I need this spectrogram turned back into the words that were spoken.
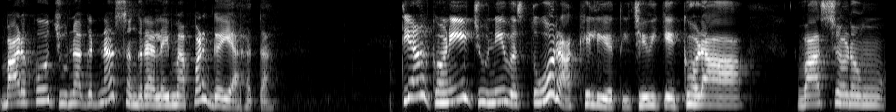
બાળકો જૂનાગઢના સંગ્રહાલયમાં પણ ગયા હતા. ત્યાં ઘણી જૂની વસ્તુઓ રાખેલી હતી, જેવી કે ઘડા, વાસણો,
